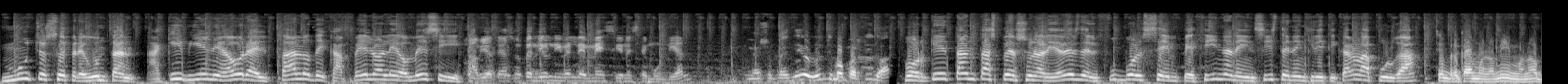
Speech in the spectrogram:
Muchos se preguntan, ¿a qué viene ahora el palo de Capelo a Leo Messi? Fabio, ¿te ha sorprendido el nivel de Messi en este mundial? Me ha sorprendido el último partido. ¿Por qué tantas personalidades del fútbol se empecinan e insisten en criticar a la pulga? Siempre caemos lo mismo, ¿no?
